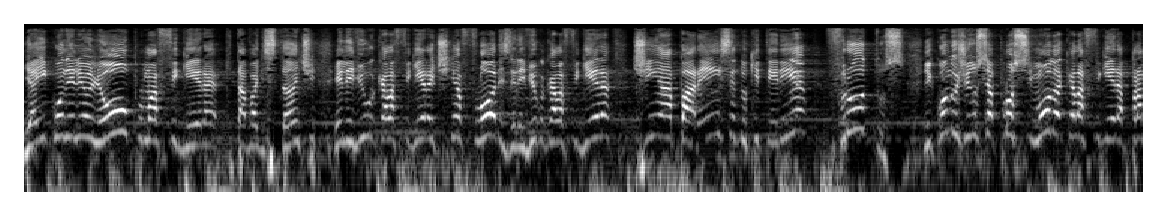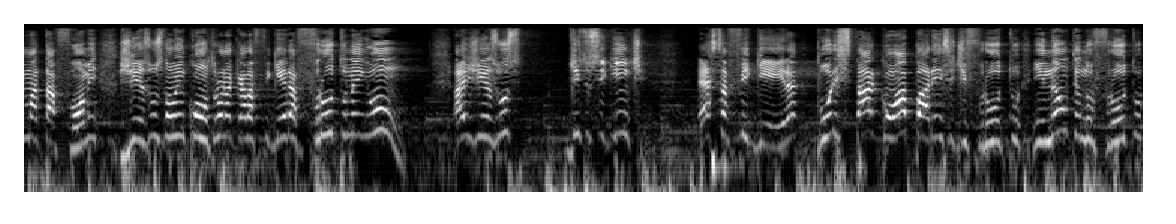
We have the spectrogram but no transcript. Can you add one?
E aí, quando ele olhou para uma figueira que estava distante, ele viu que aquela figueira tinha flores, ele viu que aquela figueira tinha a aparência do que teria frutos. E quando Jesus se aproximou daquela figueira para matar a fome, Jesus não encontrou naquela figueira fruto nenhum. Aí Jesus disse o seguinte: essa figueira, por estar com aparência de fruto e não tendo fruto,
